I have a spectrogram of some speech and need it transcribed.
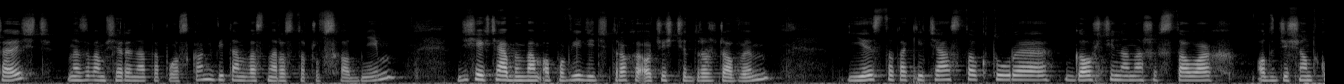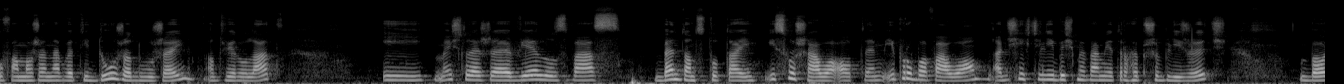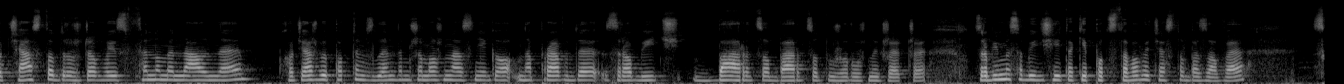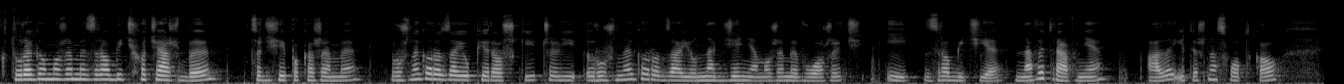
Cześć, nazywam się Renata Płoskoń, witam Was na Roztoczu Wschodnim. Dzisiaj chciałabym Wam opowiedzieć trochę o cieście drożdżowym. Jest to takie ciasto, które gości na naszych stołach od dziesiątków, a może nawet i dużo dłużej, od wielu lat. I myślę, że wielu z Was, będąc tutaj, i słyszało o tym, i próbowało, a dzisiaj chcielibyśmy Wam je trochę przybliżyć, bo ciasto drożdżowe jest fenomenalne, chociażby pod tym względem, że można z niego naprawdę zrobić bardzo, bardzo dużo różnych rzeczy. Zrobimy sobie dzisiaj takie podstawowe ciasto bazowe, z którego możemy zrobić chociażby, co dzisiaj pokażemy, różnego rodzaju pierożki, czyli różnego rodzaju nadzienia możemy włożyć i zrobić je na wytrawnie, ale i też na słodko,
